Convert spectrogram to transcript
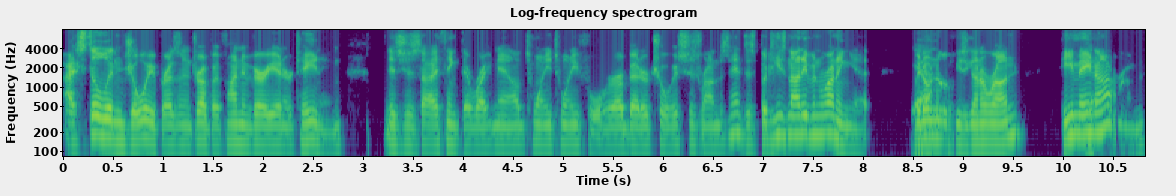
I still enjoy President Trump. I find him very entertaining. It's just I think that right now, 2024, our better choice is Ron DeSantis, but he's not even running yet. Yeah. We don't know if he's going to run. He may yeah. not run.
